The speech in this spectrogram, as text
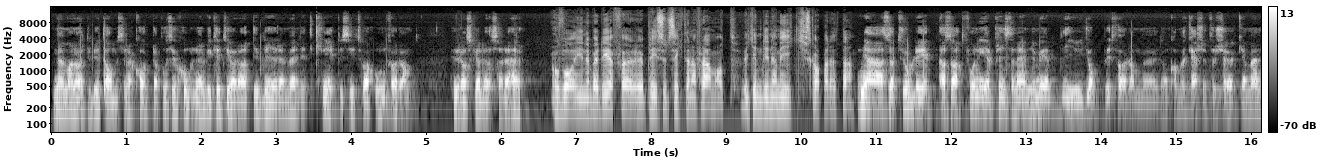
men man har inte blivit av med sina korta positioner vilket gör att det blir en väldigt knepig situation för dem hur de ska lösa det här. Och vad innebär det för prisutsikterna framåt? Vilken dynamik skapar detta? Ja, alltså jag tror det, alltså att få ner priserna ännu mer blir ju jobbigt för dem. De kommer kanske försöka men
